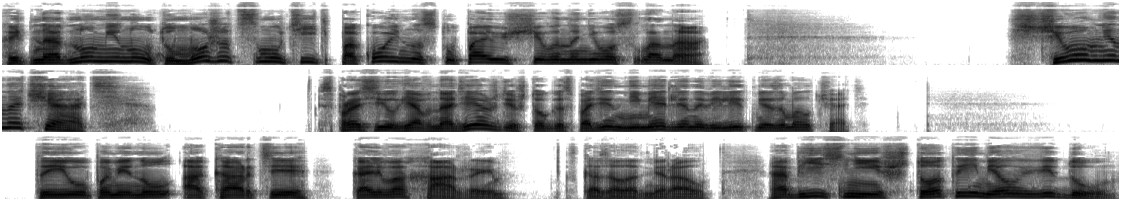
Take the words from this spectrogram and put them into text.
хоть на одну минуту может смутить покой наступающего на него слона? «С чего мне начать?» — спросил я в надежде, что господин немедленно велит мне замолчать. «Ты упомянул о карте Кальвахары», — сказал адмирал. «Объясни, что ты имел в виду?»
